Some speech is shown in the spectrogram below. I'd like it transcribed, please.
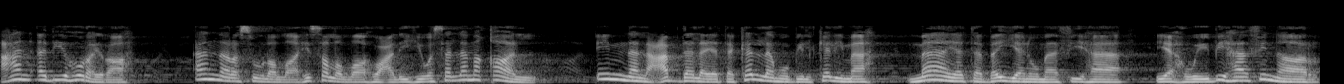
عن أبي هريرة أن رسول الله صلى الله عليه وسلم قال إن العبد ليتكلم بالكلمة ما يتبين ما فيها يهوي بها في النار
